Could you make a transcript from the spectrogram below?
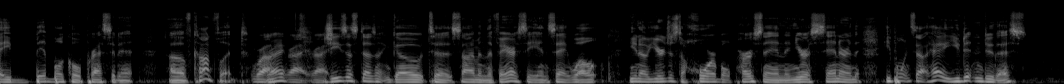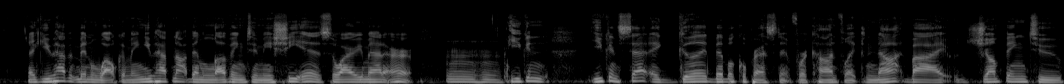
a biblical precedent of conflict. Right, Right, right, right. Jesus doesn't go to Simon the Pharisee and say, "Well, you know, you're just a horrible person and you're a sinner." And he points out, "Hey, you didn't do this. Like you haven't been welcoming. You have not been loving to me. She is. So why are you mad at her?" Mm-hmm. You can you can set a good biblical precedent for conflict not by jumping to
